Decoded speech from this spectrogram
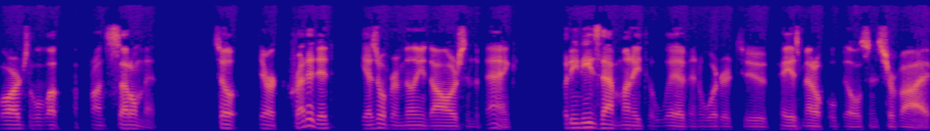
large upfront settlement so they're accredited he has over a million dollars in the bank but he needs that money to live in order to pay his medical bills and survive.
